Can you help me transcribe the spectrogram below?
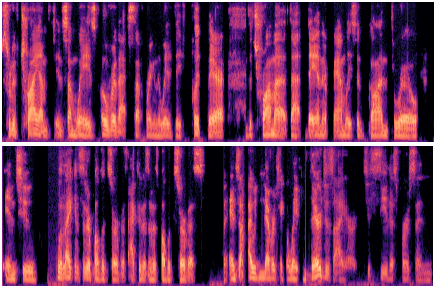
sort of triumphed in some ways over that suffering the way that they've put their the trauma that they and their families have gone through into what I consider public service, activism as public service. And so I would never take away from their desire to see this person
